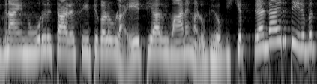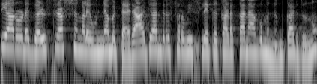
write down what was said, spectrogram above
ഇതിനായി നൂറിൽ താഴെ സീറ്റുകളുള്ള എ ടി ആർ വിമാനങ്ങൾ ഉപയോഗിക്കും. രണ്ടായിരത്തി ഇരുപത്തിയാറോടെ ഗൾഫ് രാഷ്ട്രങ്ങളെ ഉന്നമിട്ട് രാജ്യാന്തര സർവീസിലേക്ക് കടക്കാനാകുമെന്നും കരുതുന്നു.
